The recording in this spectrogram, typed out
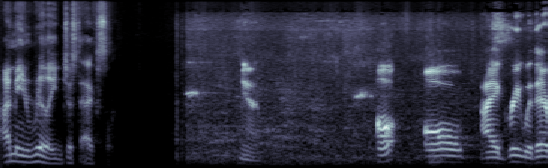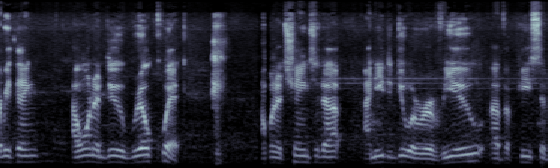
I mean, really, just excellent. Yeah. All, all I agree with everything. I want to do real quick. I want to change it up. I need to do a review of a piece of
